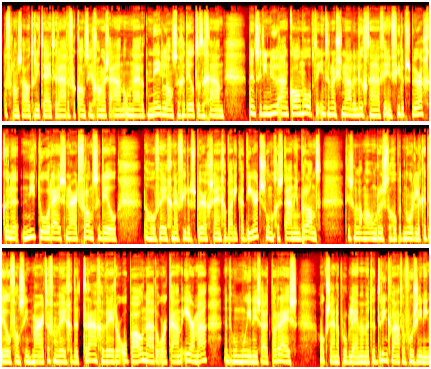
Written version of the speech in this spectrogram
De Franse autoriteiten raden vakantiegangers aan om naar het Nederlandse gedeelte te gaan. Mensen die nu aankomen op de internationale luchthaven in Philipsburg... kunnen niet doorreizen naar het Franse deel. De hoofdwegen naar Philipsburg zijn gebarricadeerd, sommige staan in brand. Het is al langer onrustig op het noordelijke deel van Sint Maarten... vanwege de trage wederopbouw na de orkaan Irma en de bemoeienis uit Parijs. Ook zijn er problemen met de drinkwatervoorziening.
